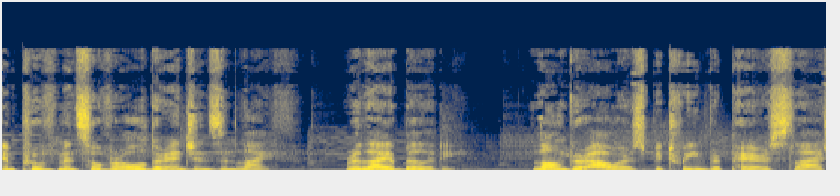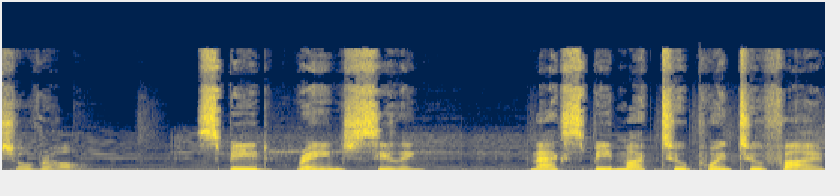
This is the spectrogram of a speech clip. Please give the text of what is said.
Improvements over older engines in life, reliability, longer hours between repairs slash overhaul. Speed, range, ceiling. Max speed Mach 2.25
